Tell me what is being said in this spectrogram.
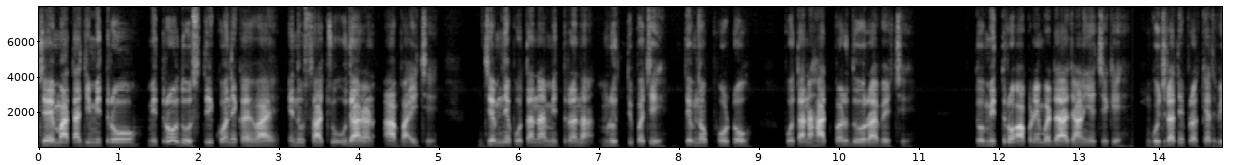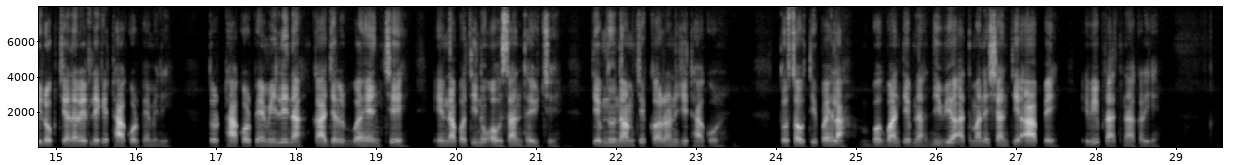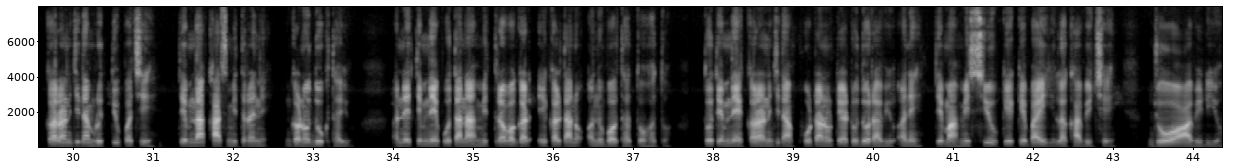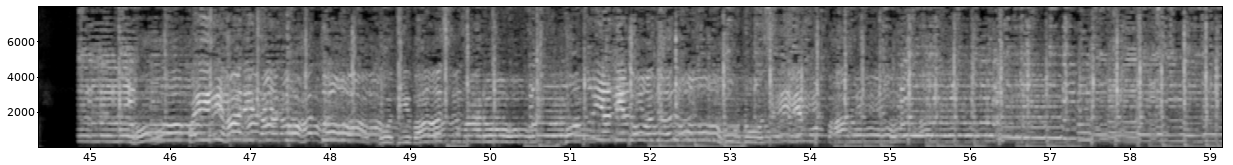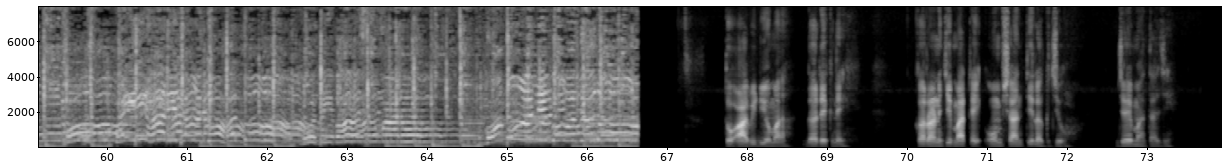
જય માતાજી મિત્રો. મિત્રો, દોસ્તી કોને કહેવાય? એનું સાચું ઉદાહરણ આ ભાઈ છે. જેમને પોતાના મિત્રના મૃત્યુ પછી તેમનો ફોટો પોતાના હાથ પર દોરાવે છે. તો મિત્રો, આપણે બધા જાણીએ છીએ કે ગુજરાતની પ્રખ્યાત વિલોક ચેનલ એટલે કે ઠાકોર ફેમિલી. તો ઠાકોર ફેમિલીના કાજલ બહેન છે, એમના પતિનું અવસાન થયું છે. તેમનું નામ છે કરણજી ઠાકોર. તો સૌથી પહેલાં ભગવાન તેમના દિવ્ય આત્માને શાંતિ આપે એવી પ્રાર્થના કરીએ. કરણજીના મૃત્યુ પછી તેમના ખાસ મિત્રને ઘણું દુઃખ થયું અને તેમને પોતાના મિત્ર વગર એકલતાનો અનુભવ થતો હતો. તો તેમને કરણજીના ફોટાનું ટેટુ દોરાવ્યું અને તેમાં મિસ યુ કે કે ભાઈ લખાવ્યું છે. જુઓ આ વીડિયો. દિવસ. તો આ વિડીયોમાં દરેકને કરણજી માટે ઓમ શાંતિ લખજો. જય માતાજી.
